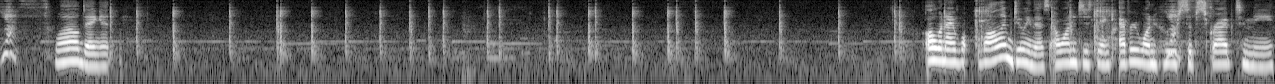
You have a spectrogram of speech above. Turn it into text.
Yes. Well, dang it. Oh, and I while I'm doing this, I wanted to thank everyone who Yes. subscribed to me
